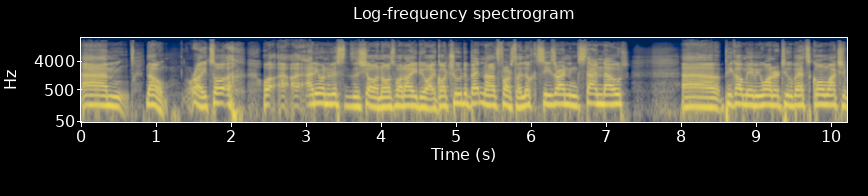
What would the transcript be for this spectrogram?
Um, now, right, so well, anyone who listens to the show knows what I do. I go through the betting odds first. I look, see is there anything stand out, uh, pick out maybe one or two bets, go and watch a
